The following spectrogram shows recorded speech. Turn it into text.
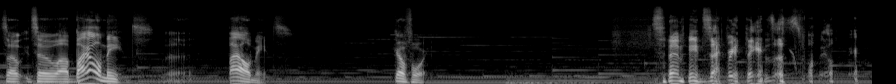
So, so uh, by all means, uh, by all means, go for it. So that means everything is a spoiler.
